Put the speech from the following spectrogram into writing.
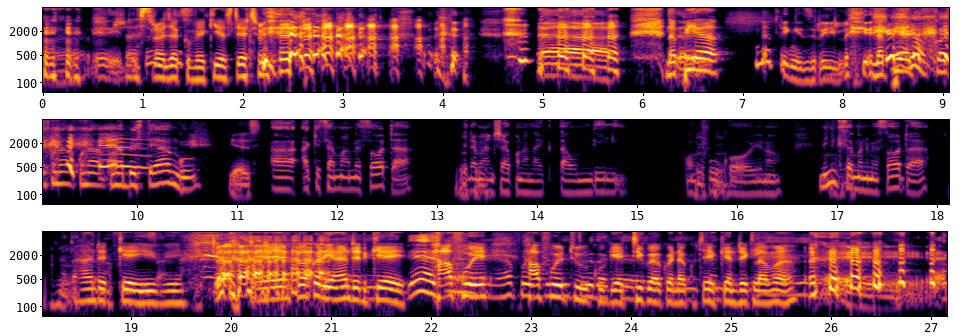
Uh, just- kumake hiyo statement. Ah, na pia nothing is real. na pia no, kuna kuna kuna beste yangu yes. uh, akisema amesota Mhm. inamaanisha kuna like tao mbili kwa mfuko mm -hmm. you know. Mi nikisema nimesota natafuta 100k hivi. Kwako ni 100k Yes, halfway halfway halfway to kugetiko ya kwenda kucheki Kendrick yeah, Lamar. yeah, yeah. I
